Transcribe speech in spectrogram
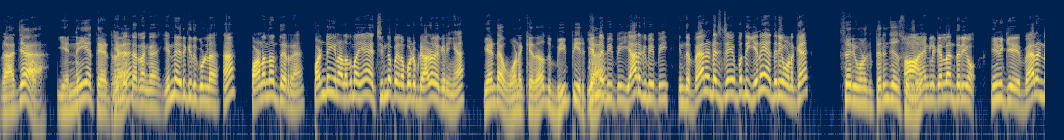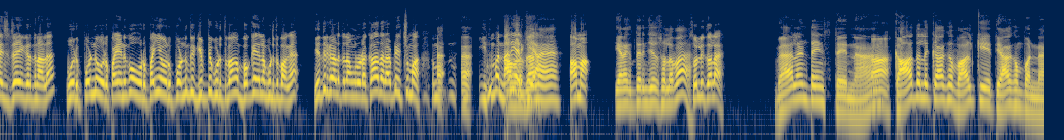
ராஜா என்னைய என்ன தேடுற? தேடுறாங்க? என்ன இருக்கு இதுக்குள்ள ஆ? பணம் தான் தேடுறேன். பண்டிகை நாளதுமா ஏன் சின்ன பையனை போட்டு இப்படி அழ வைக்கிறீங்க? ஏன்டா உனக்கு ஏதாவது பிபி இருக்கா? என்ன பிபி யாருக்கு பிபி இந்த வேலண்டைன்ஸ் டே பத்தி என்ன தெரியும் உனக்கு? சரி உனக்கு தெரிஞ்சது சொல்லு. எங்களுக்கு எல்லாம் தெரியும். இன்னைக்கு வேலண்டைன்ஸ் டேங்கிறதுனால ஒரு பொண்ணு ஒரு பையனுக்கும் ஒரு பையன் ஒரு பொண்ணுக்கு gift கொடுத்துப்பாங்க பொக்கே எல்லாம் கொடுத்துப்பாங்க. எதிர்காலத்துல அவங்களோட காதல் அப்படியே சும்மா இது மாதிரி நிறைய அவ்வளவுதானே? ஆமா. எனக்கு தெரிஞ்சது சொல்லவா? சொல்லி தொலை. வேலண்டைன்ஸ் டேனா. காதலுக்காக வாழ்க்கையை தியாகம் பண்ண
